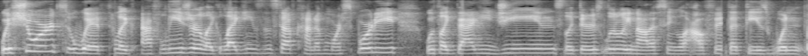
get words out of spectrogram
with shorts, with like athleisure, like leggings and stuff kind of more sporty with like baggy jeans. Like there's literally not a single outfit that these wouldn't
